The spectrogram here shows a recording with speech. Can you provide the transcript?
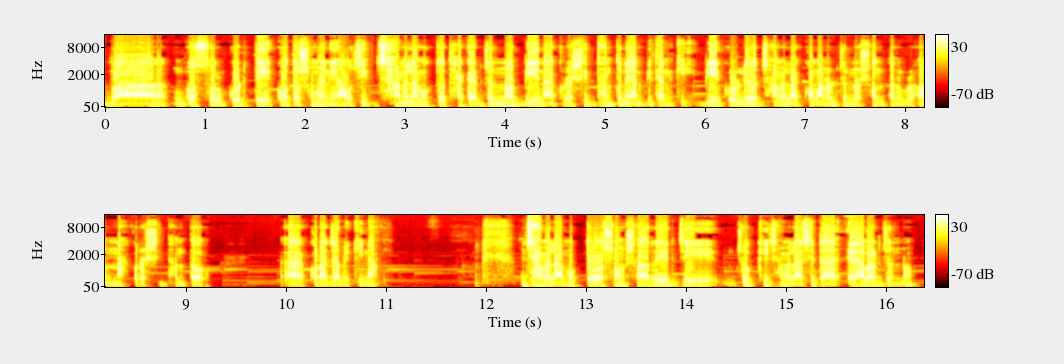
বা গোসল করতে কত সময় নেওয়া উচিত? ঝামেলা মুক্ত থাকার জন্য বিয়ে না করার সিদ্ধান্ত নেওয়ার বিধান কি? বিয়ে করলেও ঝামেলা কমানোর জন্য সন্তান গ্রহণ না করার সিদ্ধান্ত করা যাবে কিনা? ঝামেলা মুক্ত সংসারের যে ঝক্কি ঝামেলা সেটা এড়াবার জন্য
